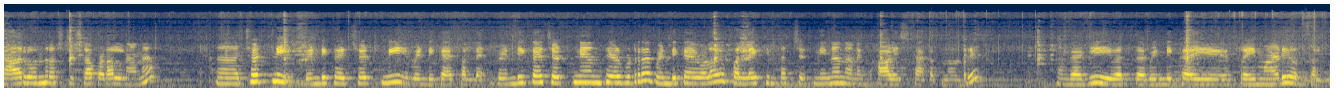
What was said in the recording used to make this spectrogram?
ಸಾರು ಅಂದ್ರೆ ಅಷ್ಟು ಇಷ್ಟಪಡಲ್ಲ ನಾನು. ಚಟ್ನಿ, ಬೆಂಡೆಕಾಯಿ ಚಟ್ನಿ, ಬೆಂಡೆಕಾಯಿ ಪಲ್ಯ ಬೆಂಡೆಕಾಯಿ ಚಟ್ನಿ ಅಂತ ಹೇಳ್ಬಿಟ್ರೆ ಬೆಂಡೆಕಾಯಿ ಒಳಗೆ ಪಲ್ಯಕ್ಕಿಂತ ಚಟ್ನಿನ ನನಗೆ ಭಾಳ ಇಷ್ಟ ಆಗತ್ತೆ ನೋಡ್ರಿ. ಹಾಗಾಗಿ ಇವತ್ತು ಬೆಂಡೆಕಾಯಿ ಫ್ರೈ ಮಾಡಿ ಒಂದು ಸ್ವಲ್ಪ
